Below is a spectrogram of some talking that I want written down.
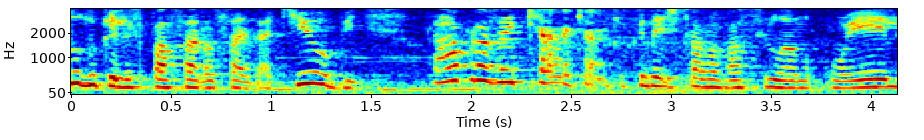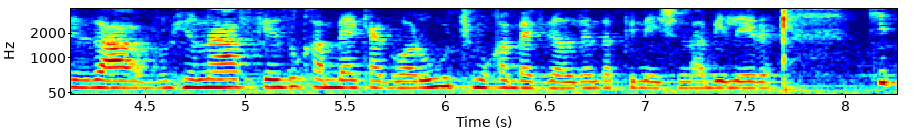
tudo que eles passaram sair da Cube, dava pra ver que a, que a Pinete estava vacilando com eles. A Hyuna fez um comeback agora, o último comeback dela dentro da Pinete na bileira, que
